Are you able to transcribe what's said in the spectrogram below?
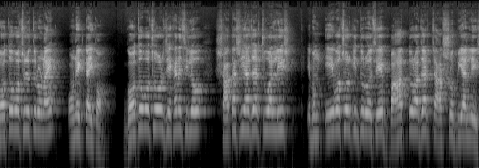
গত বছরের তুলনায় অনেকটাই কম। গত বছর যেখানে ছিল সাতাশি হাজার চুয়াল্লিশ এবং এ বছর কিন্তু রয়েছে বাহাত্তর হাজার চারশো বিয়াল্লিশ।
